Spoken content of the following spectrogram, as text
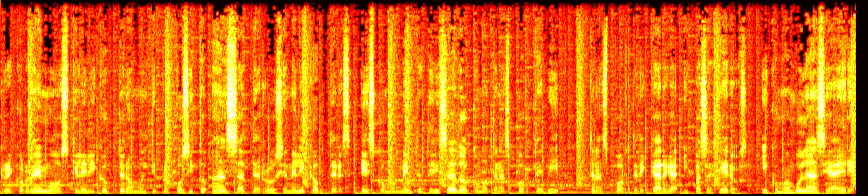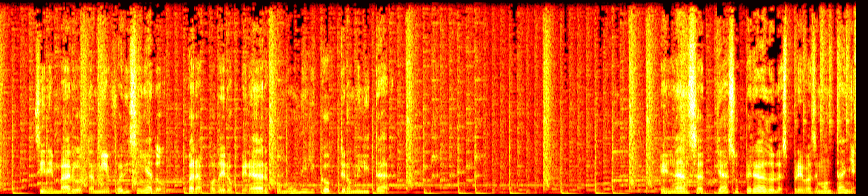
Recordemos que el helicóptero multipropósito ANSAT de Russian Helicopters es comúnmente utilizado como transporte VIP, transporte de carga y pasajeros, y como ambulancia aérea. Sin embargo, también fue diseñado para poder operar como un helicóptero militar. El Landsat ya ha superado las pruebas de montaña,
